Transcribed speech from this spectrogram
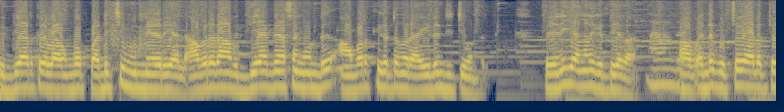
വിദ്യാർത്ഥികളാകുമ്പോൾ പഠിച്ചു മുന്നേറിയാൽ അവരുടെ ആ വിദ്യാഭ്യാസം കൊണ്ട് അവർക്ക് കിട്ടുന്ന ഒരു ഐഡന്റിറ്റി ഉണ്ട്. അപ്പൊ എനിക്ക് അങ്ങനെ കിട്ടിയതാണ് എന്റെ കൊച്ചുകാലത്ത്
